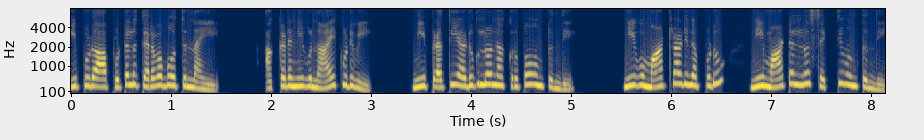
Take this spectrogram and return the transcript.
ఇప్పుడు ఆ పుటలు తెరవబోతున్నాయి. అక్కడ నీవు నాయకుడివి. నీ ప్రతి అడుగులో నా కృప ఉంటుంది. నీవు మాట్లాడినప్పుడు నీ మాటల్లో శక్తి ఉంటుంది.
